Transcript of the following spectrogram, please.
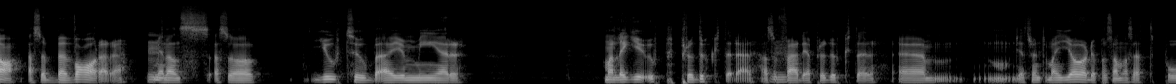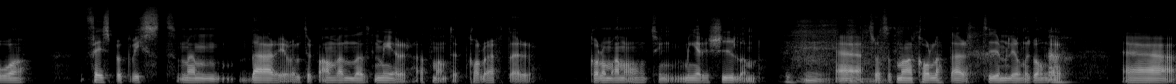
ja, alltså bevarare. Medan alltså, YouTube är ju mer, man lägger ju upp produkter där, alltså färdiga produkter. Ehm, jag tror inte man gör det på samma sätt på Facebook visst, men där är väl typ användandet mer att man typ kollar efter, kollar om man har någonting mer i kylen. Eh, trots att man har kollat där 10 miljoner gånger. Eh,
